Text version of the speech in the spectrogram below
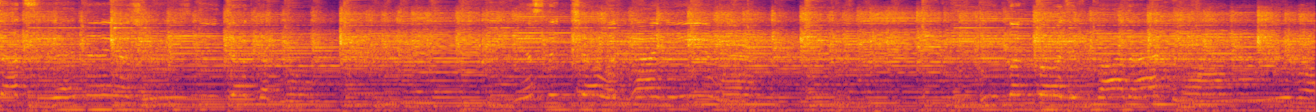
Социальная жизнь идет ко дну Вместо телок аниме И проходит под окном его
